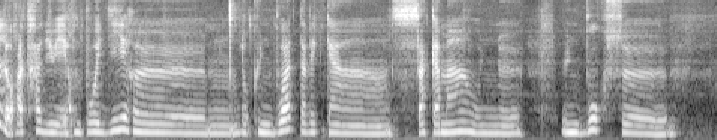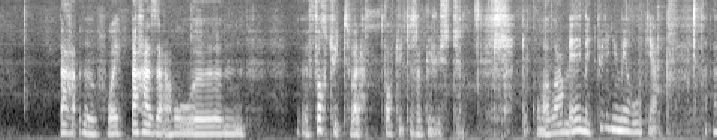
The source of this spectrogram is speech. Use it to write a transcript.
Alors, à traduire, on pourrait dire euh, donc une boîte avec un sac à main ou une, une bourse euh, par, euh, ouais, par hasard ou fortuite. Voilà, fortuite, ce serait plus juste. Donc, on va voir, mais, mais depuis les numéros, tiens. Euh,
